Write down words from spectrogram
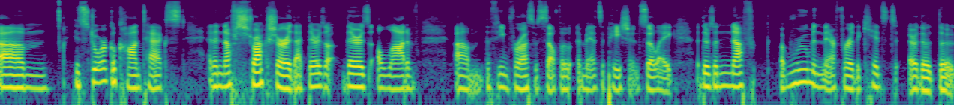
um, historical context and enough structure that there's a there's a lot of um, the theme for us was self emancipation. So like there's enough room in there for the kids to, or the the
